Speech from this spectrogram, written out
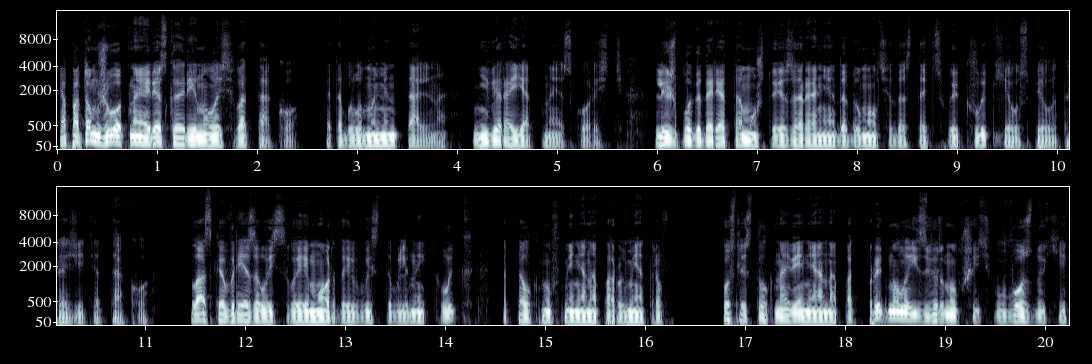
А потом животное резко ринулось в атаку. Это было моментально, невероятная скорость. Лишь благодаря тому, что я заранее додумался достать свой клык, я успел отразить атаку. Ласка врезалась своей мордой в выставленный клык, оттолкнув меня на пару метров. После столкновения она подпрыгнула, извернувшись в воздухе,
